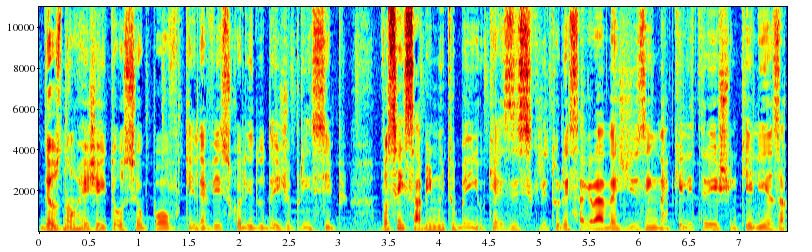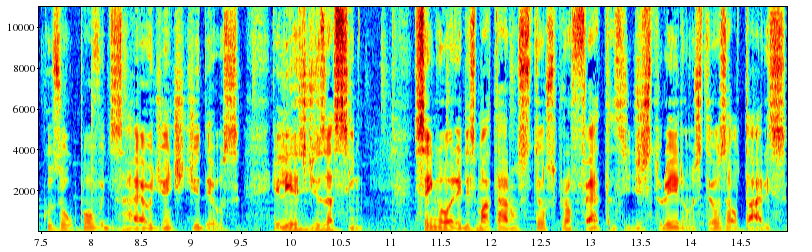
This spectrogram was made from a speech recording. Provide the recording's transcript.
Deus não rejeitou o seu povo, que ele havia escolhido desde o princípio. Vocês sabem muito bem o que as escrituras sagradas dizem naquele trecho em que Elias acusou o povo de Israel diante de Deus. Elias diz assim: Senhor, eles mataram os teus profetas e destruíram os teus altares.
